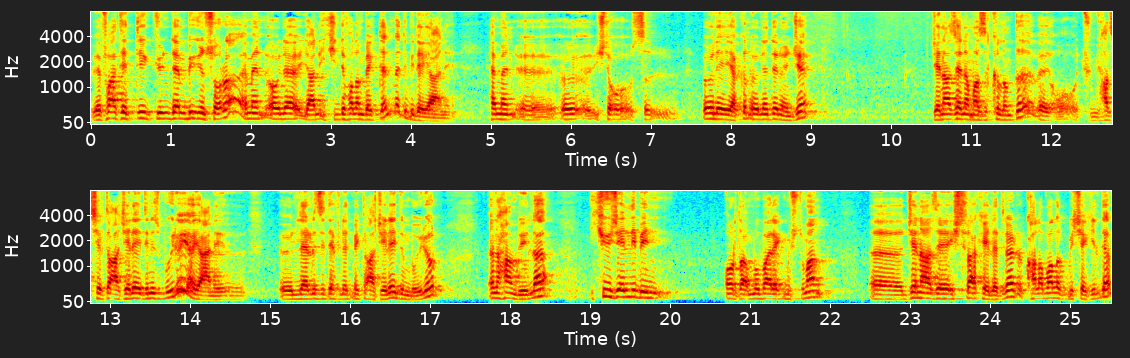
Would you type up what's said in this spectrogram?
vefat ettiği günden bir gün sonra hemen öyle yani ikindi falan beklenmedi bir de yani. Hemen e, işte o öğleye yakın öğleden önce cenaze namazı kılındı ve o çünkü hadis-i şerifte acele ediniz buyuruyor ya yani e, ölülerinizi defnetmekte acele edin buyuruyor. Elhamdülillah 250 bin orada mübarek Müslüman e, cenazeye iştirak eylediler. Kalabalık bir şekilde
